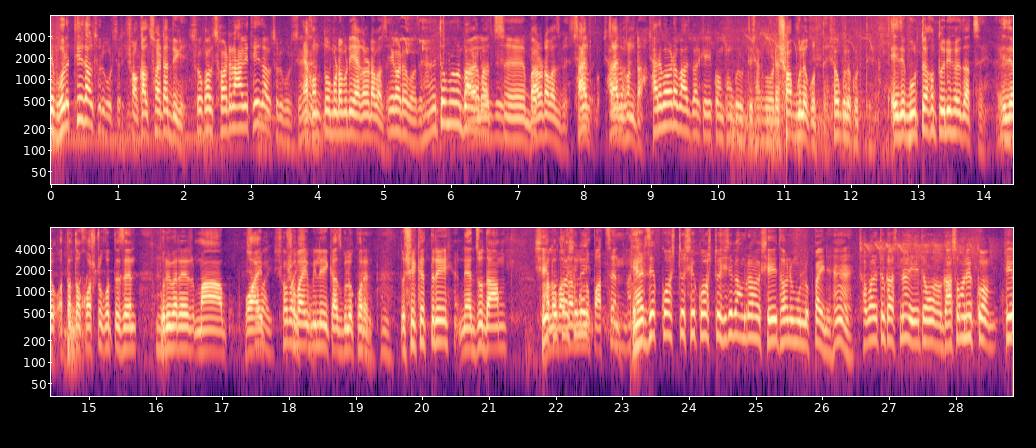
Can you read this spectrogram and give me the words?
এই ভোরের থেকে জাল শুরু করছে সকাল ছয়টার দিকে? সকাল ছয়টার আগে থেকে জাল শুরু করছে হ্যাঁ। এখন তো মোটামুটি এগারোটা বাজে। এগারোটা বাজে হ্যাঁ তো বারোটা হচ্ছে বারোটা বাজবে চার ঘণ্টা। সাড়ে বারোটা বাজবে আর কি কনফার্ম করে উঠতে সাড়ে বারোটা। সবগুলো করতে? সবগুলো করতে। এই যে গুড় তো এখন তৈরি হয়ে যাচ্ছে এই যে অত্যন্ত কষ্ট করতেছেন পরিবারের মা ওয়াইফ সবাই। মিলে এই কাজগুলো করেন। তো সেক্ষেত্রে ন্যায্য দাম সেই কথা আসলে পাচ্ছেন। এর যে কষ্ট সে কষ্ট হিসেবে আমরা সেই ধরনের মূল্য পাই না হ্যাঁ? সবার তো গাছ নাই এটা তো গাছও অনেক কম। এই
